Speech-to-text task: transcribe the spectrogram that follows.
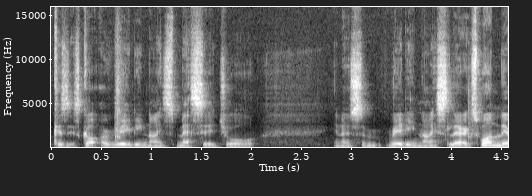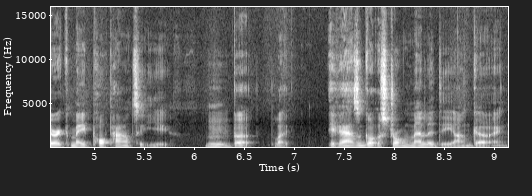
because it's got a really nice message or you know some really nice lyrics. One lyric may pop out at you, but like if it hasn't got a strong melody, I'm going.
